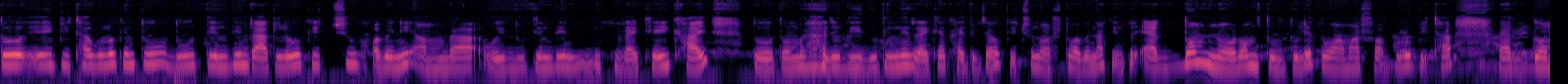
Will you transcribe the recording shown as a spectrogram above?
তো এই পিঠাগুলো কিন্তু দু, তিন দিন রাখলেও কিচ্ছু হবে নি আমরা ওই দু, তিন দিন রেখেই খাই। তো তোমরা যদি দু, তিন দিন রেখে খাইতে যাও কিছু নষ্ট হবে না। কিন্তু একদম নরম তুলতুলে তো আমার সবগুলো পিঠা একদম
